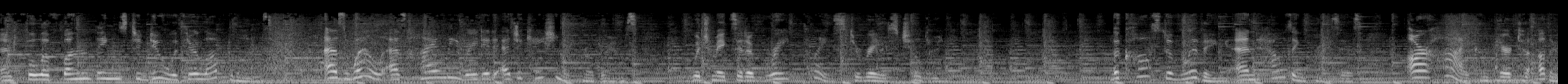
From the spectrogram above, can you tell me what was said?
and full of fun things to do with your loved ones, as well as highly rated educational programs, which makes it a great place to raise children. The cost of living and housing prices are high compared to other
